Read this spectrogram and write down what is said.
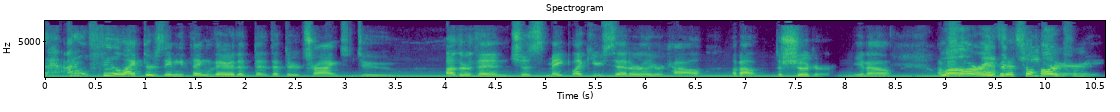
I don't feel like there's anything there that that, that they're trying to do other than just make like you said earlier, Kyle, about the sugar, you know? I'm Well, sorry, but it's so hard for me.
